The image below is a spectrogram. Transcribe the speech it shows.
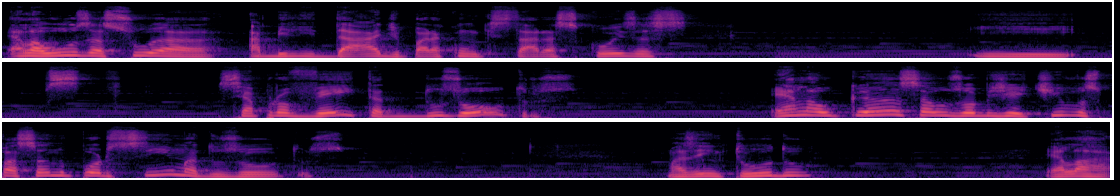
Ela usa a sua habilidade para conquistar as coisas e se aproveita dos outros. Ela alcança os objetivos passando por cima dos outros. Mas em tudo, ela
